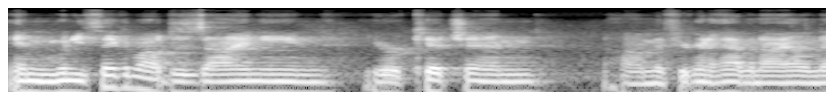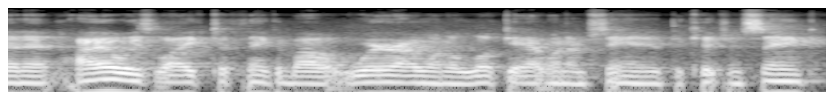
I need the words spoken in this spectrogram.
And when you think about designing your kitchen, um, if you're going to have an island in it, I always like to think about where I want to look at when I'm standing at the kitchen sink.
